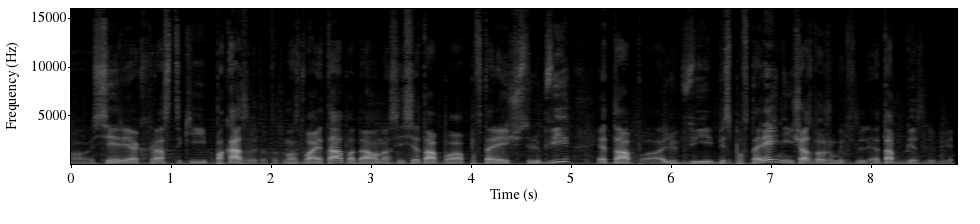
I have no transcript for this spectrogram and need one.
э, серия как раз-таки показывает это. У нас два этапа, да, у нас есть этап э, повторяющейся любви, этап э, любви без повторений, и сейчас должен быть этап без любви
